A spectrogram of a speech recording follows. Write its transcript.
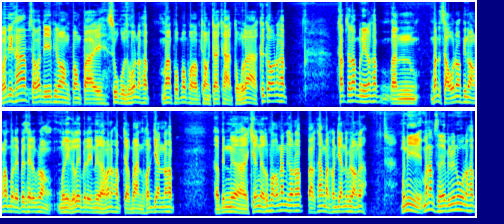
สวัสดีครับ สวัสดีพี่น้องปองไปสู้ขู่ทุกคนนะครับ มาพบมาพบช่องจ่าชาติถุงเวลาคือเก่านะครับ ครับสำหรับวันนี้นะครับมันวันเสาร์เนาะพี่น้องเนาะบ่ได้ไปใส่เลยพี่น้องมื้อนี้ก็เลยไปได้เนื้อมานะครับ จากบ้านขอนแก่นนะครับเป็นเนื้อเคียงเนื้อคุณพ่อกำนันเขานะครับปากทางบ้านขอนแก่นนะพี่น้องเด้อมื้อนี้มานำเสนอเป็นเมนูนะครับ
